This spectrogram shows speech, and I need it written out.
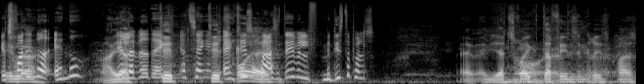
Jeg tror, Eller- det er noget andet. Nej, ja, Eller ved det ikke. det- jeg tænker, det en tror jeg grisepresse, det er vel medisterpuls? Ja, Jeg tror Nå, ikke, der ja, findes en grisepres.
